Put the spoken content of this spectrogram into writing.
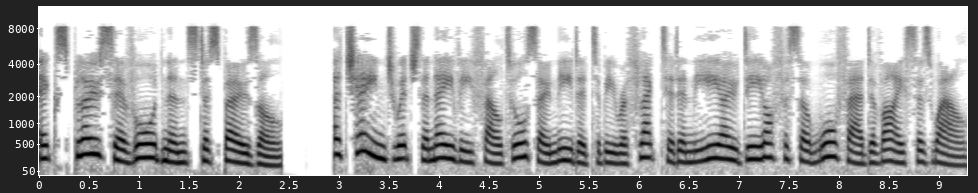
Explosive Ordnance Disposal, a change which the Navy felt also needed to be reflected in the EOD officer warfare device as well.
